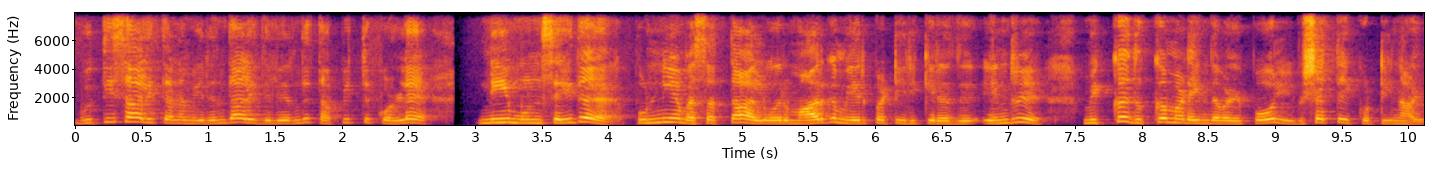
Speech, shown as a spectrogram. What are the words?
புத்திசாலித்தனம் இருந்தால் இதிலிருந்து தப்பித்துக்கொள்ள நீ முன் செய்த புண்ணிய வசத்தால் ஒரு மார்க்கம் ஏற்பட்டிருக்கிறது என்று மிக்க துக்கமடைந்தவள் போல் விஷத்தை கொட்டினாள்.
